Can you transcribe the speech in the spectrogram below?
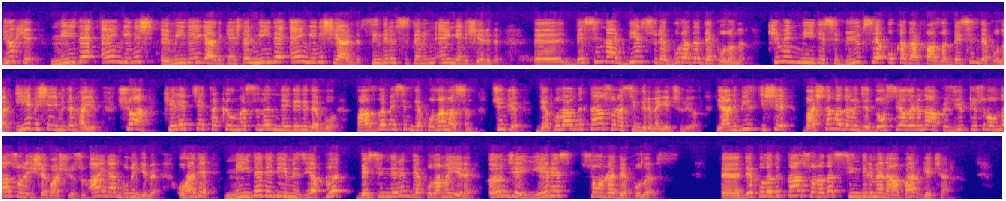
diyor ki mide en geniş e, mideye geldik gençler. Mide en geniş yerdir. Sindirim sisteminin en geniş yeridir. E, besinler bir süre burada depolanır. Kimin midesi büyükse o kadar fazla besin depolar. İyi bir şey midir? Hayır. Şu an kelepçe takılmasının nedeni de bu. Fazla besin depolamasın. Çünkü depolandıktan sonra sindirime geçiliyor. Yani biz işi başlamadan önce dosyaları ne yapıyoruz? Yüklüyorsun ondan sonra işe başlıyorsun. Aynen bunun gibi. O halde mide dediğimiz yapı besinlerin depolama yeri. Önce yeriz sonra depolarız. E, depoladıktan sonra da sindirime ne yapar? Geçer.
